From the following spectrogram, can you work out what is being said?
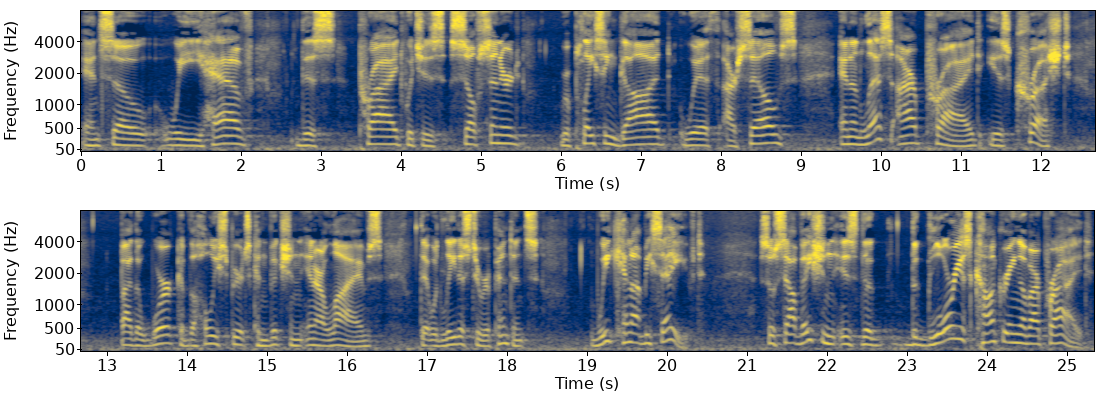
And so we have this pride, which is self centered, replacing God with ourselves and unless our pride is crushed by the work of the Holy Spirit's conviction in our lives that would lead us to repentance, we cannot be saved. So salvation is the the glorious conquering of our pride.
